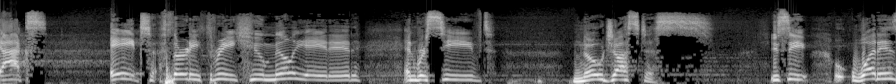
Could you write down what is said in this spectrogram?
Acts 8:33 humiliated and received no justice. You see, what is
